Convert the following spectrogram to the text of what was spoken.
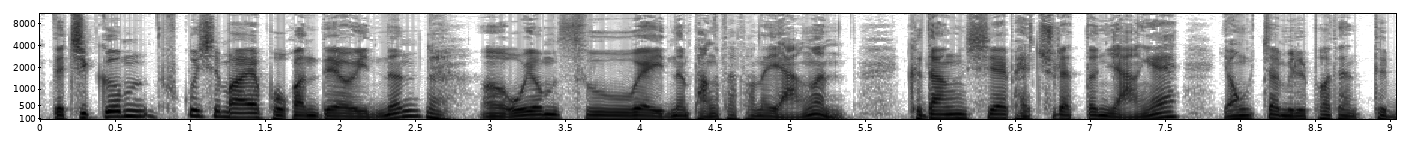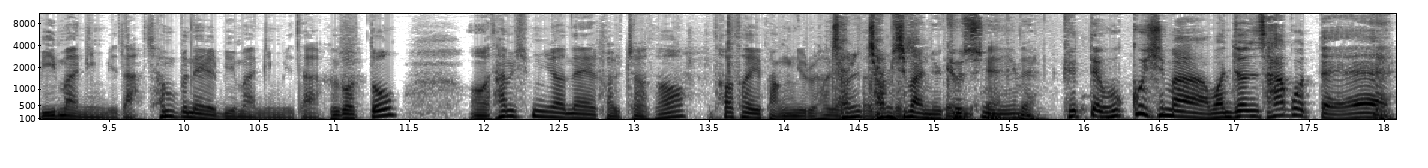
근데 지금 후쿠시마에 보관되어 있는 네. 어, 오염수에 있는 방사선의 양은 그 당시에 배출했던 양의 0.1% 미만입니다. 1000분의 1 미만입니다. 그것도 어 30년에 걸쳐서 서서히 방류를 하겠다. 잠시만요, 교수님. 네. 그때 후쿠시마 원전 사고 때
